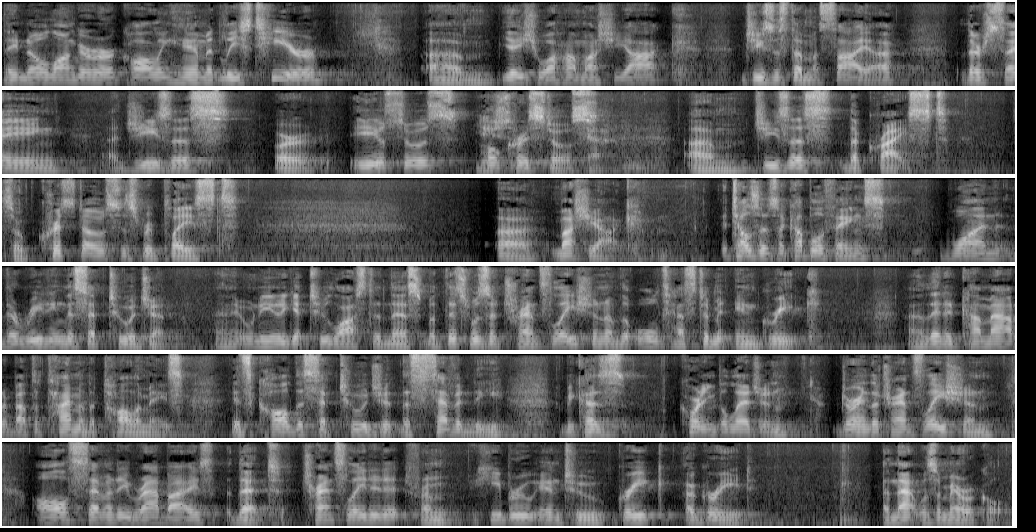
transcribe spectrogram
They no longer are calling him, at least here, um, Yeshua HaMashiach, Jesus the Messiah. They're saying uh, Jesus or Jesus Ho Christos, Yeah. um, Jesus the Christ. So Christos is replaced uh, Mashiach. It tells us a couple of things. One, they're reading the Septuagint. And we need to get too lost in this, but this was a translation of the Old Testament in Greek uh, that had come out about the time of the Ptolemies. It's called the Septuagint, the 70, because according to legend, during the translation, all 70 rabbis that translated it from Hebrew into Greek agreed. And that was a miracle.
